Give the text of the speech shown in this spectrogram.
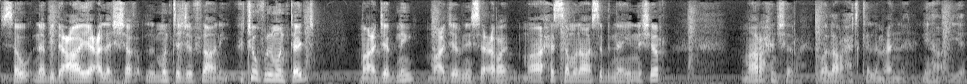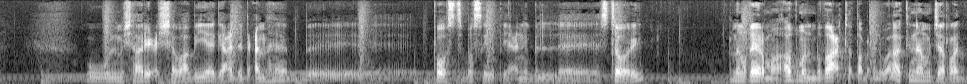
so نبي دعاية على الشغل المنتج الفلاني. أشوف المنتج ما عجبني ما عجبني سعره ما أحسه مناسب إنه ينشر. ما راح انشره ولا راح اتكلم عنه نهائيا. والمشاريع الشبابية قاعد ادعمها post بسيط يعني بال story من غير ما أضمن بضاعته طبعا ولكنها مجرد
